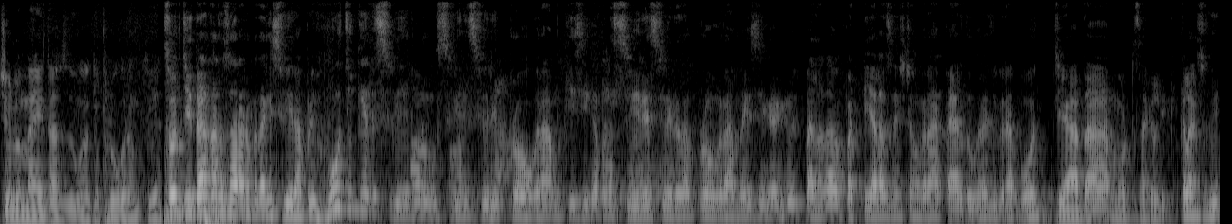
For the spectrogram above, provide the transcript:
ਚਲੋ ਮੈਂ ਇਹ ਦੱਸ ਦੂੰਗਾ ਕਿ ਪ੍ਰੋਗਰਾਮ ਕੀ ਹੈ। ਸੋ ਜਿੱਦਾਂ ਤੁਹਾਨੂੰ ਸਾਰਿਆਂ ਨੂੰ ਪਤਾ ਕਿ ਸਵੇਰ ਆਪਣੀ ਹੋ ਚੁੱਕੀ ਹੈ ਤੇ ਸਵੇਰ ਨੂੰ ਸਵੇਰੇ ਸਵੇਰੇ ਪ੍ਰੋਗਰਾਮ ਕੀ ਸੀਗਾ? ਆਪਣਾ ਸਵੇਰੇ ਸਵੇਰੇ ਦਾ ਪ੍ਰੋਗਰਾਮ ਇਹ ਸੀਗਾ ਕਿ ਪਹਿਲਾਂ ਤਾਂ ਪੱਟੀ ਵਾਲਾ ਸਿਸਟਮ ਕਰਾਇਆ, ਪੈਰ ਦੁਖ ਰਿਹਾ ਸੀ, ਮੇਰਾ ਬਹੁਤ ਜ਼ਿਆਦਾ ਮੋਟਰਸਾਈਕਲ ਦੀ ਕਿਕਲਾਂ ਸੀ।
